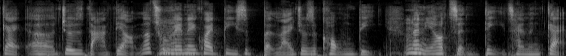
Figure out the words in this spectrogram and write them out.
盖呃，就是打掉。那除非那块地是本来就是空地，嗯、那你要整地才能盖。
